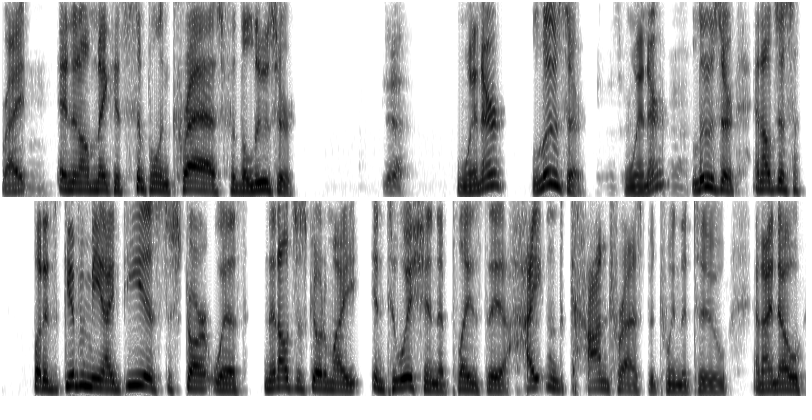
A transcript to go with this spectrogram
right? Mhm. And then I'll make it simple and crass for the loser. Yeah. Winner, loser winner, Yeah. loser, and I'll just. But it's given me ideas to start with, and then I'll just go to my intuition that plays the heightened contrast between the two, and I know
